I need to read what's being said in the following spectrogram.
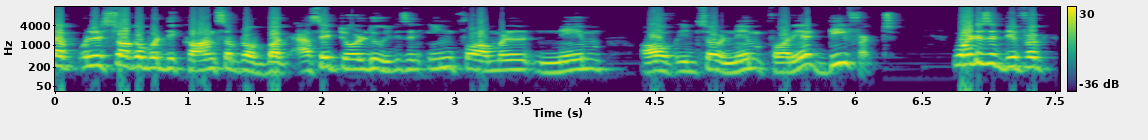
Now let's talk about the concept of bug. As I told you, it is an informal name of it's a name for a defect. What is a defect?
